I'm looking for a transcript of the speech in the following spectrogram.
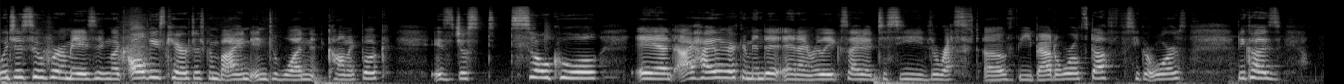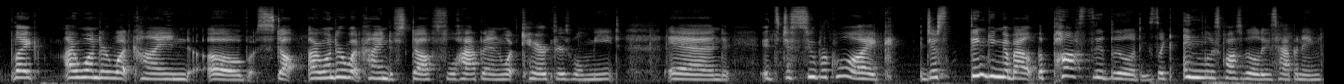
which is super amazing. Like all these characters combined into one comic book is just so cool and I highly recommend it and I'm really excited to see the rest of the Battle World stuff, Secret Wars, because like I wonder what kind of stuff I wonder what kind of stuff will happen and what characters will meet and it's just super cool like just thinking about the possibilities, like endless possibilities happening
